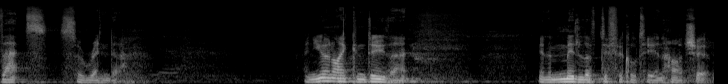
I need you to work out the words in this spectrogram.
That's surrender. And you and I can do that in the middle of difficulty and hardship.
